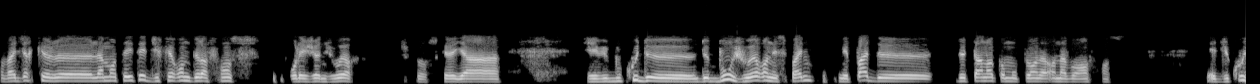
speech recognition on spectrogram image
on va dire que le, la mentalité est différente de la France pour les jeunes joueurs. Je pense qu'il y a, j'ai vu beaucoup de, de bons joueurs en Espagne, mais pas de, de talent comme on peut en avoir en France. Et du coup,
